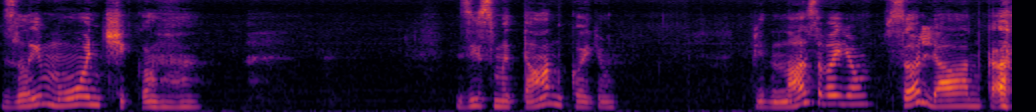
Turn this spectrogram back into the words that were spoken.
з лимончиком, зі сметанкою під назвою Солянка.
